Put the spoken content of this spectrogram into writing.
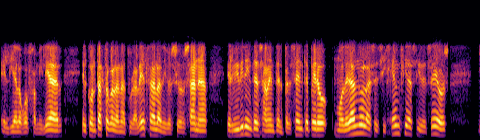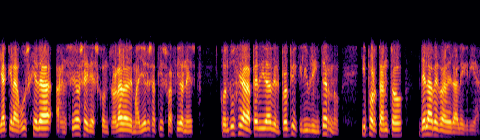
el diálogo familiar, el contacto con la naturaleza, la diversión sana, el vivir intensamente el presente, pero moderando las exigencias y deseos, ya que la búsqueda ansiosa y descontrolada de mayores satisfacciones conduce a la pérdida del propio equilibrio interno y, por tanto, de la verdadera alegría.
